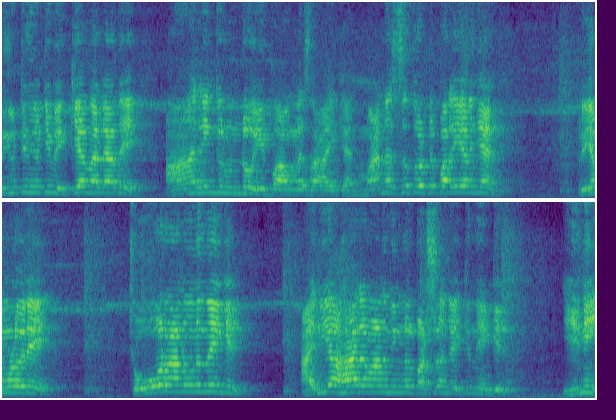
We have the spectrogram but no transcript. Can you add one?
നീട്ടി നീട്ടി വെക്കുക എന്നല്ലാതെ ആരെങ്കിലും ഉണ്ടോ ഈ പാവങ്ങളെ സഹായിക്കാൻ? മനസ്സ് തൊട്ട് പറയുകയാണ് ഞാൻ. പ്രിയമുള്ളവരെ ചോറാണ് ഉണ്ണുന്നതെങ്കിൽ അരിയാഹാരമാണ് നിങ്ങൾ ഭക്ഷണം കഴിക്കുന്നതെങ്കിൽ ഇനി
